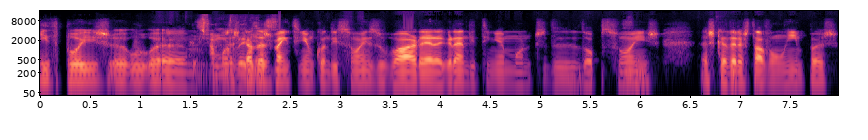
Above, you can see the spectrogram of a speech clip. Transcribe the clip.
e depois uh, uh, as casas bem tinham condições, o bar era grande e tinha montes de, de opções, Sim. as cadeiras estavam limpas,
